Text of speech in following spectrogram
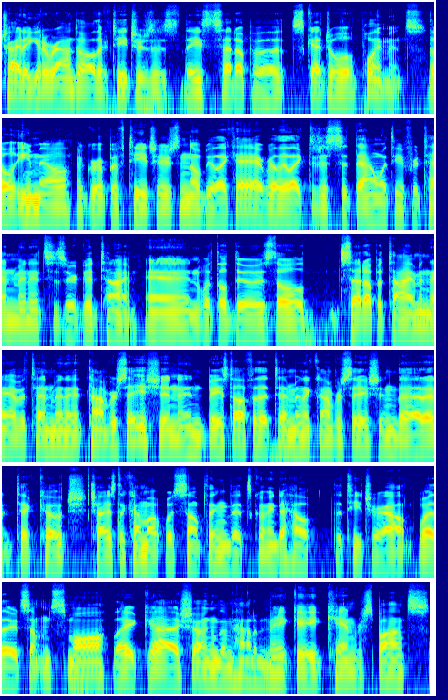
try to get around to all their teachers is they set up a schedule appointments. They'll email a group of teachers and they'll be like, hey, I really like to just sit down with you for 10 minutes. Is there a good time? And what they'll do is they'll set up a time and they have a 10 minute conversation. And based off of that 10 minute conversation, that ed tech coach tries to come up with something that's going to help the teacher out, whether it's something small like uh, showing them how to make a canned response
